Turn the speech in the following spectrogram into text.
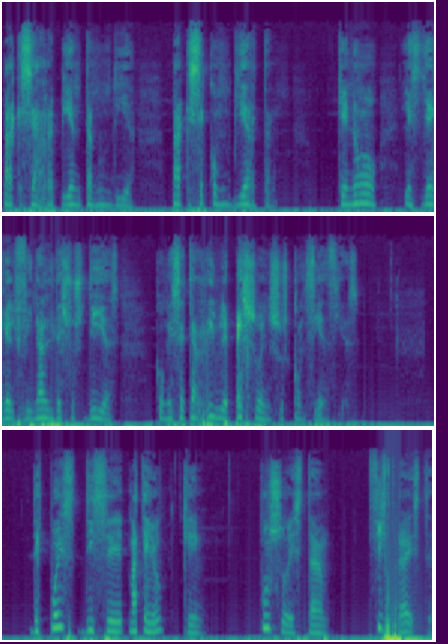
para que se arrepientan un día, para que se conviertan, que no les llegue el final de sus días con ese terrible peso en sus conciencias. Después dice Mateo que puso esta cifra, esta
